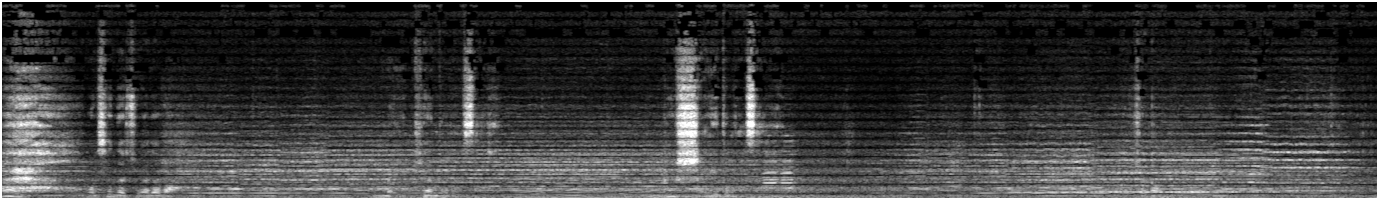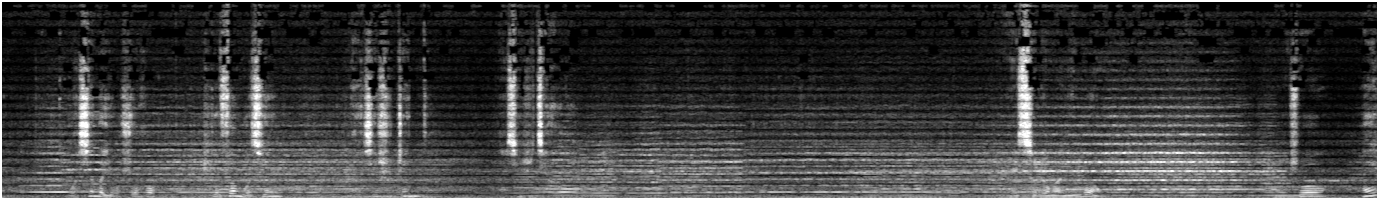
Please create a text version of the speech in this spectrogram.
哎呀，我现在觉得吧，我每天都在撒谎，谁都在撒谎。知道吗？我现在有时候都分不清哪些是真的，哪些是假的。有一次刘曼妮问我，说：“哎。”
